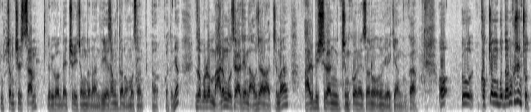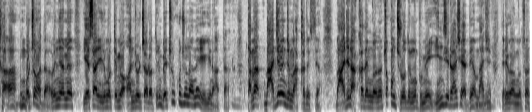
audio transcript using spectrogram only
6.73 그리고 매출이 이 정도 나왔는데 예상보다 넘어섰거든요. 그래서 물론 많은 곳에 아직 나오지 않았지만 RBC라는 증권에서는 오늘 얘기한 거가 어그 걱정보다는 훨씬 좋다. 멀쩡하다. 왜냐하면 예산 이런 것 때문에 안 좋을 줄 알았더니 매출 꾸준하네 얘기 나왔다. 다만 마진은 좀 악화됐어요. 마진 악화된 거는 조금 줄어드는 건 분명히 인지를 하셔야 돼요. 마진 내려간 것은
